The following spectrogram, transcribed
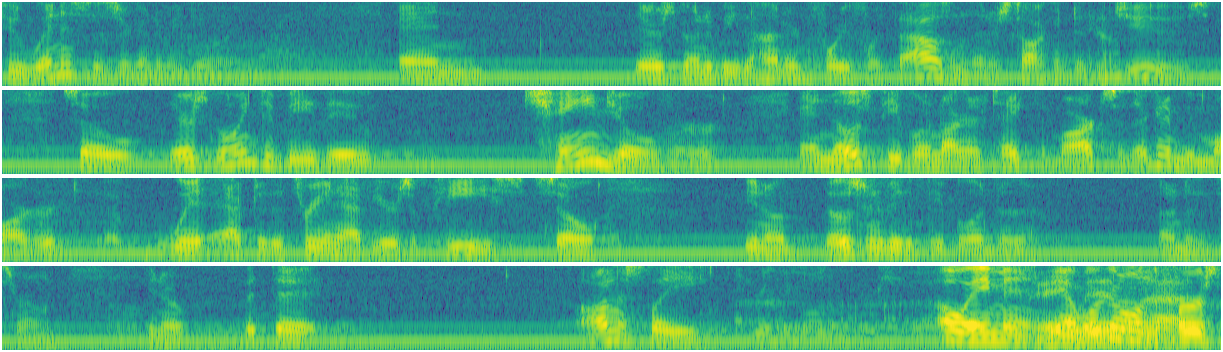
two witnesses are going to be doing, and there's going to be the 144,000 that is talking to the Jews. So there's going to be the changeover, and those people are not going to take the mark, so they're going to be martyred uh, after the three and a half years of peace. So, you know, those are going to be the people under the under the throne. You know, but the honestly, oh, amen. yeah, we're going on the first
